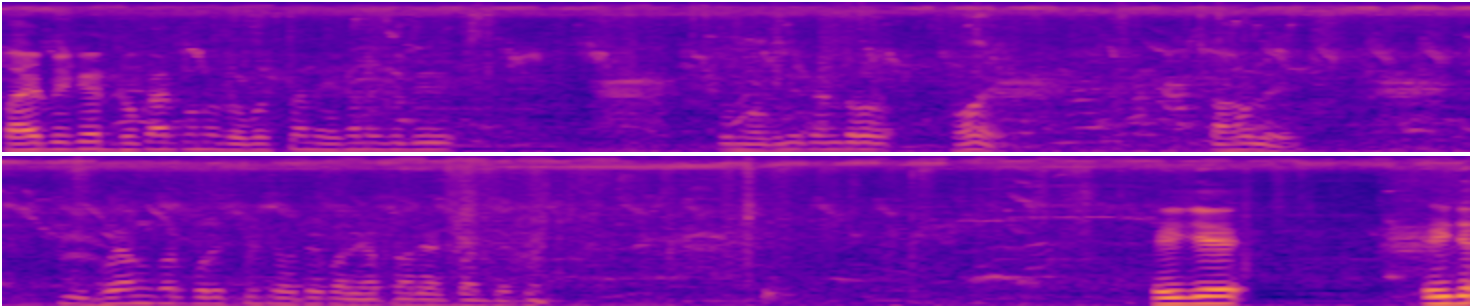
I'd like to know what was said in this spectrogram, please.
ফায়ার ব্রিগেড ঢোকার কোনো ব্যবস্থা নেই। এখানে যদি কোনো অগ্নিকাণ্ড হয়, তাহলে কি ভয়ঙ্কর পরিস্থিতি হতে পারে, আপনারা একবার দেখুন। এই যে এই যে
